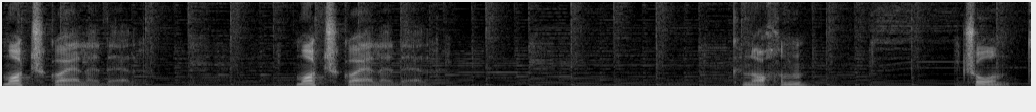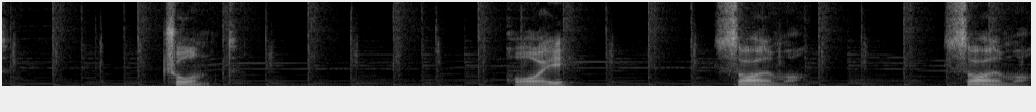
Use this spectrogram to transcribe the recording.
Motschkaeledel, Motschkaeledel, Knochen, Tschont, csont, haj, szalma, szalma,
